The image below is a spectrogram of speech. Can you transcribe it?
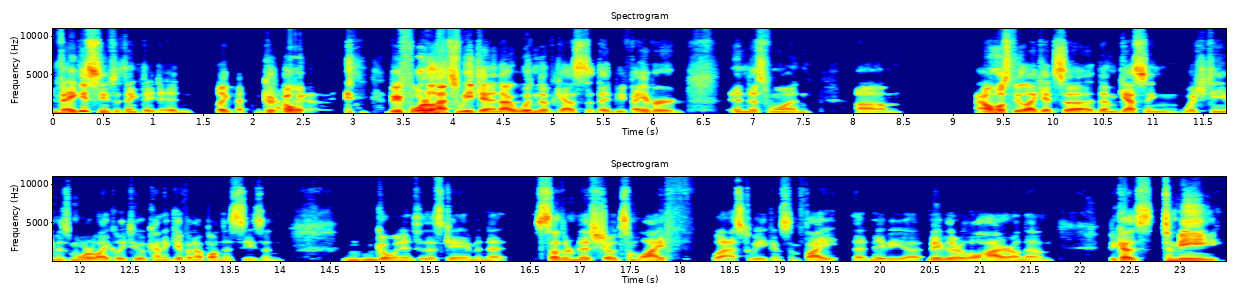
Vegas seems to think they did. Like going before last weekend, I wouldn't have guessed that they'd be favored in this one. Um, I almost feel like it's uh, them guessing which team is more likely to have kind of given up on this season mm-hmm. going into this game, and that Southern Miss showed some life last week and some fight that maybe uh, maybe they're a little higher on them because to me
